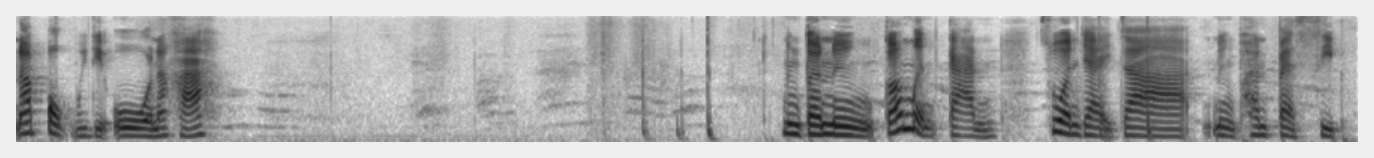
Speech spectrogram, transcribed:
หน้าปกวิดีโอนะคะ1ต่อ1ก็เหมือนกัน ส่วนใหญ่จะ 1080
